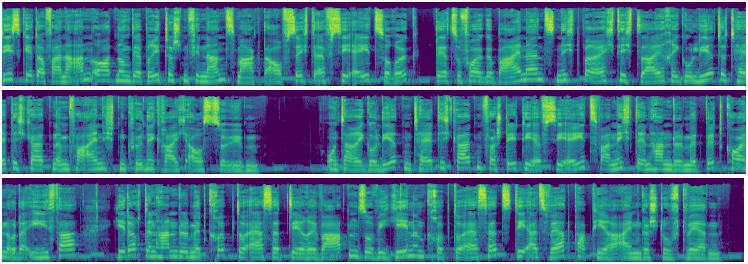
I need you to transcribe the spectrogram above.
Dies geht auf eine Anordnung der britischen Finanzmarktaufsicht FCA zurück, der zufolge Binance nicht berechtigt sei, regulierte Tätigkeiten im Vereinigten Königreich auszuüben. Unter regulierten Tätigkeiten versteht die FCA zwar nicht den Handel mit Bitcoin oder Ether, jedoch den Handel mit Kryptoasset-Derivaten sowie jenen Kryptoassets, die als Wertpapiere eingestuft werden.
